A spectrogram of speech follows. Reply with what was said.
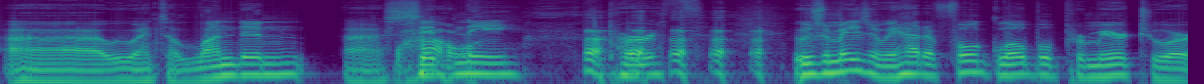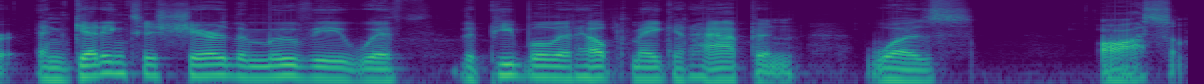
Uh, we went to London, uh, Sydney, Perth. It was amazing. We had a full global premiere tour, and getting to share the movie with the people that helped make it happen was awesome.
